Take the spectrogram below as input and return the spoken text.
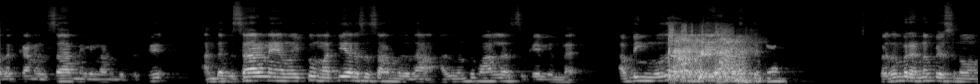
அதற்கான விசாரணைகள் நடந்துட்டு இருக்கு. அந்த விசாரணை அமைப்பு மத்திய அரசு சார்ந்ததுதான். அது வந்து மாநில அரசு கையில் இல்லை அப்படிங்கும்போது போது நடத்துங்க. பிரதமர் என்ன பேசணும்?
